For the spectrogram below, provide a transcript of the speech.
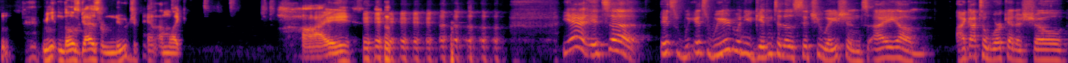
meeting those guys from New Japan. I'm like, hi yeah, it's uh it's it's weird when you get into those situations. I um I got to work at a show.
